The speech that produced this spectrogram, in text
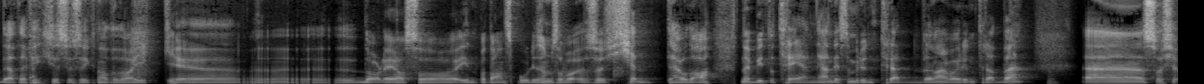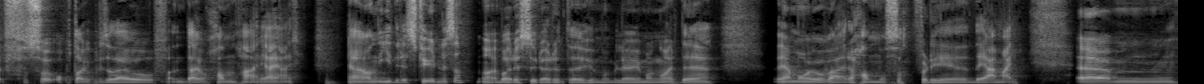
det at jeg fikk kyssesyken, at det da gikk eh, dårlig, og så inn på et annet spor, liksom, så, så, kjente jeg jo da Når jeg begynte å trene igjen liksom rundt 30, når jeg var rundt 30, eh, så, så oppdaget jeg plutselig at det er jo han her jeg er. Jeg er jo han idrettsfyren, liksom. Nå har jeg bare surra rundt det humormiljøet i mange år. Det, jeg må jo være han også, fordi det er meg. Um,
